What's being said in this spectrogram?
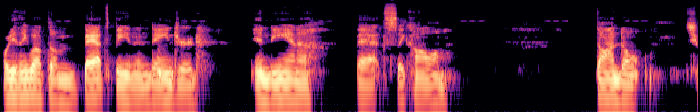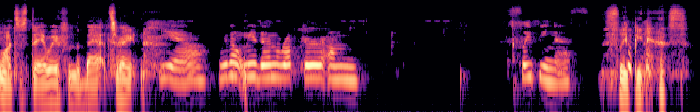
What do you think about them bats being endangered? Indiana bats, they call them. Dawn don't. She wants to stay away from the bats, right? yeah, we don't need to interrupt her um sleepiness. Sleepiness.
